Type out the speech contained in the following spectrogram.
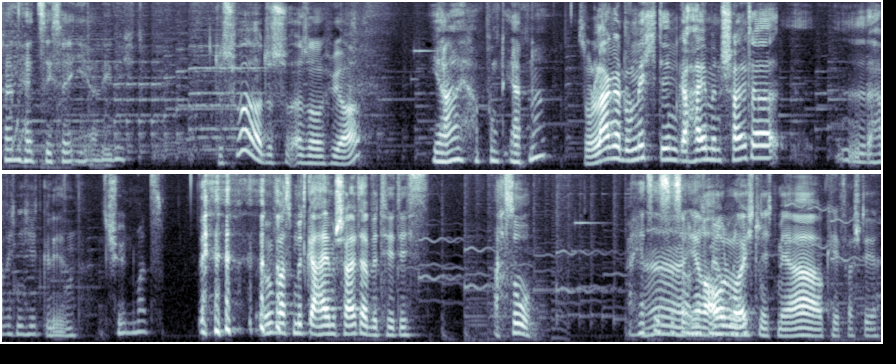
Dann hätte sich's ja eh erledigt. Das war, das, also, ja. Ja, H. Erdner. Solange du nicht den geheimen Schalter. Äh, habe ich nicht mitgelesen. Schön, Mats. Irgendwas mit geheimen Schalter betätigst. Ach so. Ach, jetzt ist es Ah, auch ihre Augen leuchten nicht mehr. Ja, okay, verstehe.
